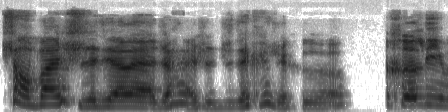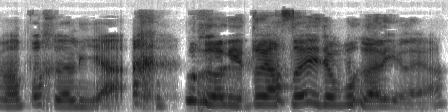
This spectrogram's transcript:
上班时间嘞，这还是直接开始喝，合理吗？不合理啊，不合理，对啊，所以就不合理了呀，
